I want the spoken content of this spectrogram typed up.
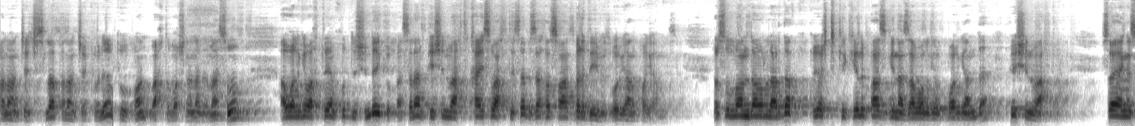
paloncha chislo paloncha kuni to'fon vaqti boshlanadi. Emasu avvalgi vaqtda ham xuddi shundayku masalan peshin vaqti qaysi vaqt desa biz soat bir deymiz o'rganib qolganmiz. Rasulullohni davrlarida quyosh tikka kelib ozgina zavolga borganda peshin vaqti. Soyangiz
